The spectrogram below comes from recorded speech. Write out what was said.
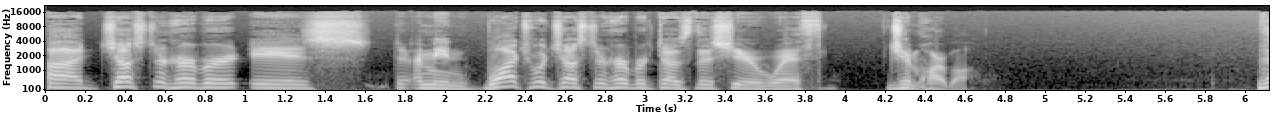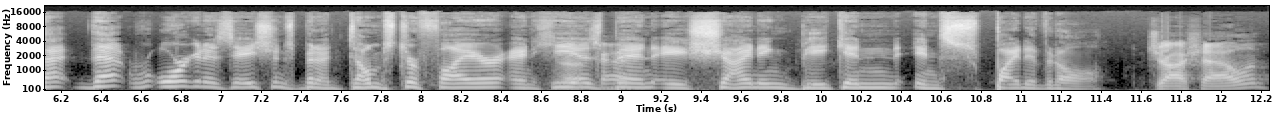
Uh, Justin Herbert is. I mean, watch what Justin Herbert does this year with Jim Harbaugh. That that organization's been a dumpster fire, and he has been a shining beacon in spite of it all. Josh Allen?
